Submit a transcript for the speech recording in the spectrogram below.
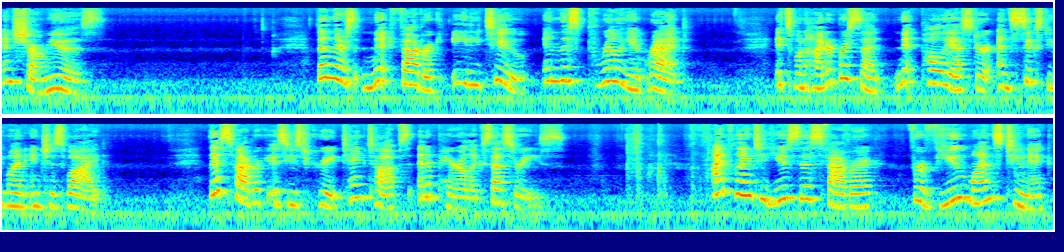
and charmeuse. Then there's Knit Fabric 82 in this brilliant red. It's 100% knit polyester and 61 inches wide. This fabric is used to create tank tops and apparel accessories. I plan to use this fabric for View 1's tunic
